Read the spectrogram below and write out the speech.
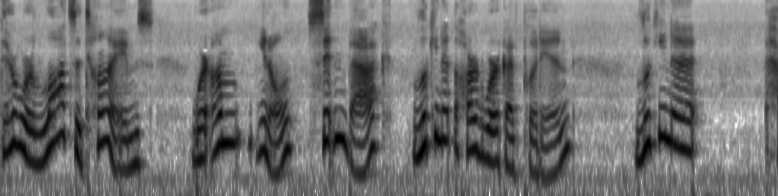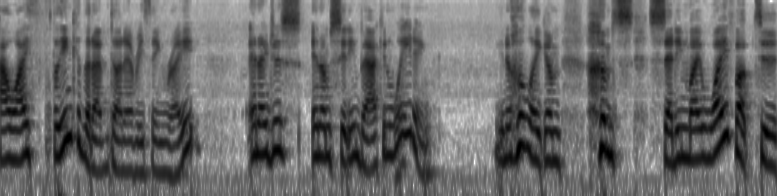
there were lots of times where I'm, you know, sitting back, looking at the hard work I've put in, looking at how I think that I've done everything right, and I just and I'm sitting back and waiting. You know, like I'm I'm setting my wife up to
